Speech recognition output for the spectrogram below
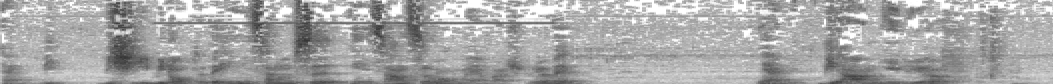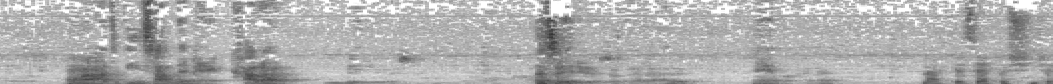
Yani bir, bir şey bir noktada insanımsı, insansı olmaya başlıyor ve yani bir an geliyor ona artık insan demeye karar veriyoruz. Nasıl veriyoruz o kararı? Neye bakarak? merkeze yaklaşınca.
